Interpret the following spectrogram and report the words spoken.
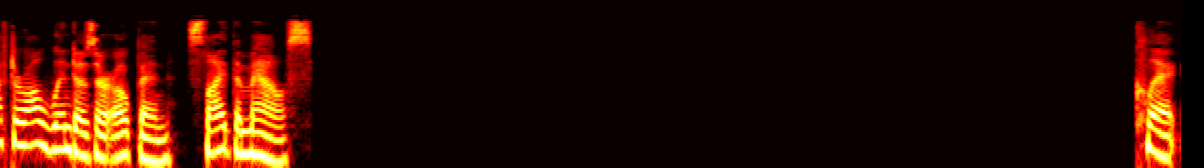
After all windows are open, slide the mouse. Click.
